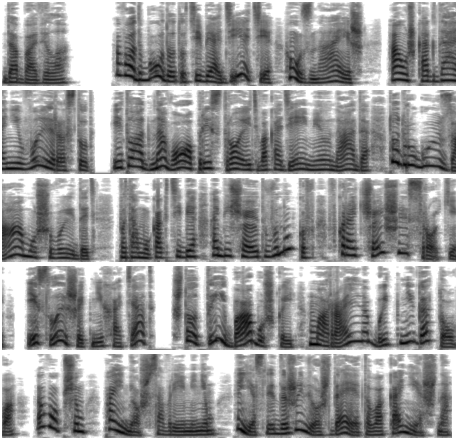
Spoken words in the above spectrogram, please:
добавила. «Вот будут у тебя дети, узнаешь. А уж когда они вырастут, и то одного пристроить в академию надо, то другую замуж выдать, потому как тебе обещают внуков в кратчайшие сроки и слышать не хотят, что ты бабушкой морально быть не готова. В общем, поймешь со временем, если доживешь до этого, конечно»,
